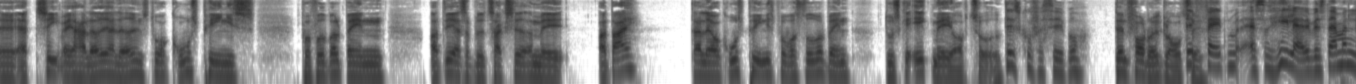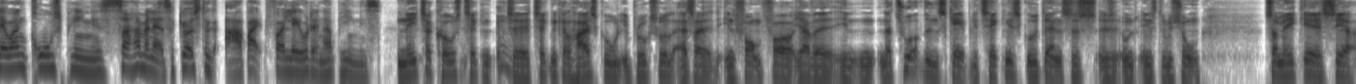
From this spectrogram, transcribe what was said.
øh, at se, hvad jeg har lavet. Jeg har lavet en stor gruspenis på fodboldbanen, og det er altså blevet taxeret med, og dig, der laver gruspenis på vores fodboldbane, du skal ikke med i optoget. Det skulle for sippet. Den får du ikke lov Det er til. fat, altså helt ærligt, hvis der man laver en gruspenis, så har man altså gjort et stykke arbejde for at lave den her penis. Nature Coast Techn- til Technical High School i Brooksville, altså en form for, jeg har været en naturvidenskabelig teknisk uddannelsesinstitution, som ikke øh, ser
